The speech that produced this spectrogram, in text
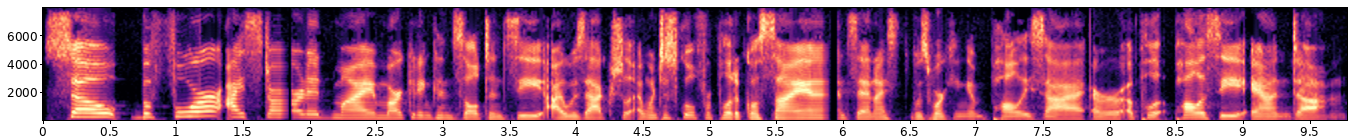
So before I started my marketing consultancy, I was actually I went to school for political science and I was working in policy or a pol- policy and um,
